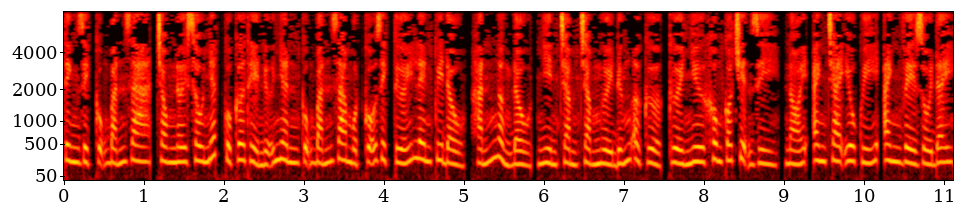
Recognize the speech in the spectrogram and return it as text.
tinh dịch cũng bắn ra, trong nơi sâu nhất của cơ thể nữ nhân cũng bắn ra một cỗ dịch tưới lên quy đầu, hắn ngẩng đầu, nhìn chằm chằm người đứng ở cửa, cười như không có chuyện gì, nói, anh trai yêu quý, anh về rồi đây,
